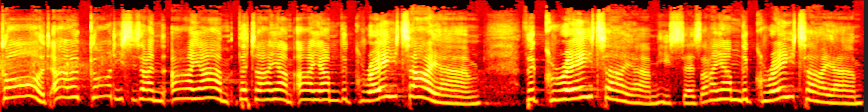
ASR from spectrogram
God our God, He says, I'm, I am that I am. I am the great I am. The great I am, He says. I am the great I am.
